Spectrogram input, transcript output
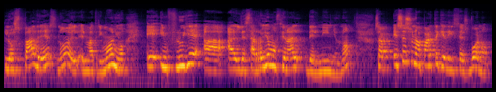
los padres, ¿no? El, matrimonio, eh, influye al desarrollo emocional del niño, ¿no? O sea, eso es una parte que dices, bueno,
